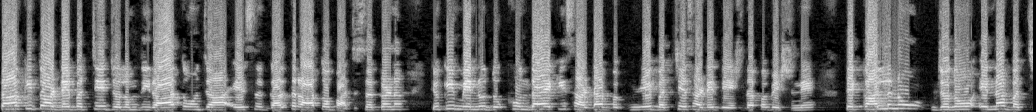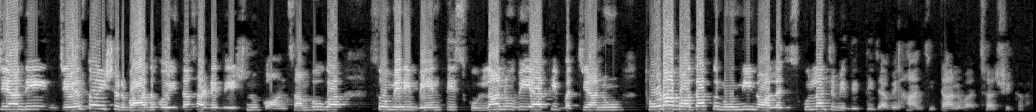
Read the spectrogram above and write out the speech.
ਤਾਂ ਕਿ ਤੁਹਾਡੇ ਬੱਚੇ ਜ਼ੁਲਮ ਦੀ ਰਾਹ ਤੋਂ ਜਾਂ ਇਸ ਗਲਤ ਰਾਹ ਤੋਂ ਬਚ ਸਕਣ, ਕਿਉਂਕਿ ਮੈਨੂੰ ਦੁੱਖ ਹੁੰਦਾ ਹੈ ਕਿ ਸਾਡਾ ਇਹ ਬੱਚੇ ਸਾਡੇ ਦੇਸ਼ ਦਾ ਭਵਿੱਖ ਨੇ। ਤੇ ਕੱਲ ਨੂੰ ਜਦੋਂ ਇਹਨਾਂ ਬੱਚਿਆਂ ਦੀ ਜੇਲ੍ਹ ਤੋਂ ਹੀ ਸ਼ੁਰੂਆਤ ਹੋਈ ਤਾਂ ਸਾਡੇ ਦੇਸ਼ ਨੂੰ ਕੌਣ ਸੰਭੂਗਾ? ਸੋ ਮੇਰੀ ਬੇਨਤੀ ਸਕੂਲਾਂ ਨੂੰ ਵੀ ਆ ਕਿ ਬੱਚਿਆਂ ਨੂੰ ਥੋੜਾ ਬਹੁਤਾ ਕਾਨੂੰਨੀ ਨੌਲੇਜ ਸਕੂਲਾਂ 'ਚ ਵੀ ਦਿੱਤੀ ਜਾਵੇ। ਹਾਂਜੀ, ਧੰਨਵਾਦ। ਸਤਿ ਸ਼੍ਰੀ ਅਕਾਲ।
